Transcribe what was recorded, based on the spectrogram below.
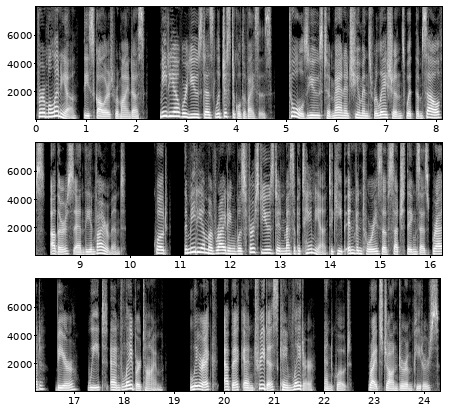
For millennia, these scholars remind us, media were used as logistical devices, tools used to manage humans' relations with themselves, others, and the environment. Quote, the medium of writing was first used in Mesopotamia to keep inventories of such things as bread, beer, wheat, and labor time. Lyric, epic, and treatise came later, end quote, writes John Durham Peters.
